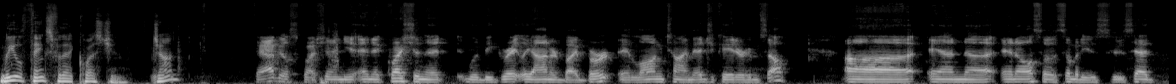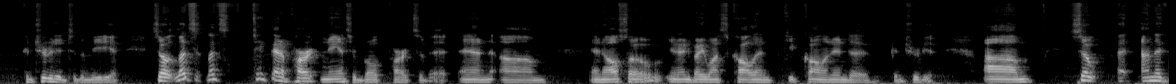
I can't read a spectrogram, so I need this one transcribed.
Leo, thanks for that question. John? Fabulous question, and, you, and a question that would be greatly honored by Bert, a longtime educator himself, uh, and uh, and also somebody who's who's had contributed to the media. So let's let's take that apart and answer both parts of it, and um, and also you know anybody wants to call in, keep calling in to contribute. Um, so uh, on the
